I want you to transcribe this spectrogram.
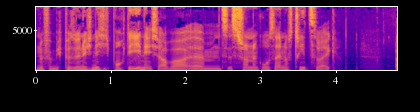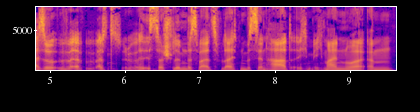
Nö, für mich persönlich nicht. Ich brauche die eh nicht, aber ähm, es ist schon ein großer Industriezweig. Also äh, was- ist das schlimm? Das war jetzt vielleicht ein bisschen hart. Ich, ich meine nur, ähm,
